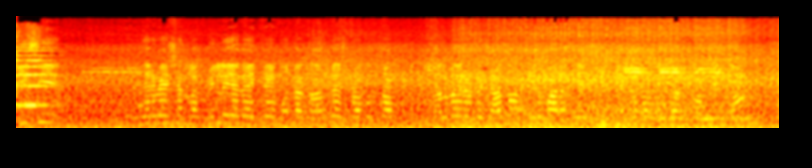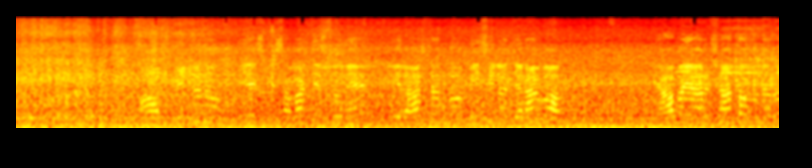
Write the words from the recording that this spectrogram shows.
బీసీ రిజర్వేషన్ల బిల్లు ఏదైతే మొన్న కాంగ్రెస్ ప్రభుత్వం నలభై రెండు శాతం తీర్మానం చేసి కేంద్ర ప్రభుత్వానికి పంపిందో ఆ బిల్లును టీఎస్పీ సమర్థిస్తూనే ఈ రాష్ట్రంలో బీసీల జనాభా యాభై ఆరు శాతం ఉన్నారు.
